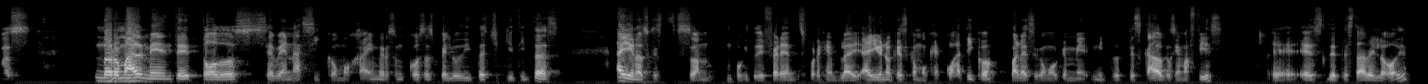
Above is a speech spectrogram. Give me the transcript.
pues, normalmente todos se ven así como Heimer, son cosas peluditas, chiquititas. Hay unos que son un poquito diferentes, por ejemplo, hay, hay uno que es como que acuático, parece como que mi- mitad pescado que se llama Fizz, que es detestable y lo odio.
